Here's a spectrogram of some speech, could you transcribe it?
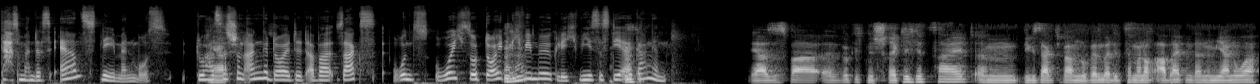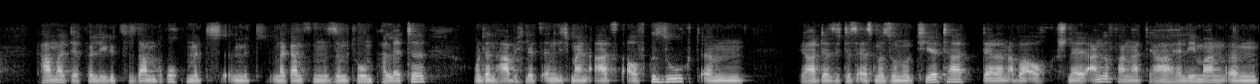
dass man das ernst nehmen muss. Du hast ja. es schon angedeutet, aber sag's uns ruhig so deutlich mhm. wie möglich. Wie ist es dir ergangen? Ja, also es war äh, wirklich eine schreckliche Zeit. Ähm, wie gesagt, ich war im November, Dezember noch arbeiten, dann im Januar kam halt der völlige Zusammenbruch mit, mit einer ganzen Symptompalette. Und dann habe ich letztendlich meinen Arzt aufgesucht, ähm, ja, der sich das erstmal so notiert hat, der dann aber auch schnell angefangen hat, ja, Herr Lehmann, ähm,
